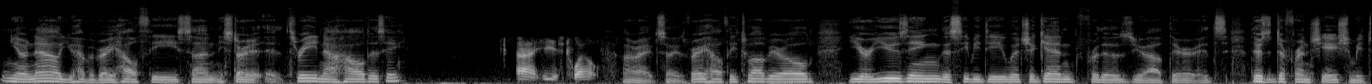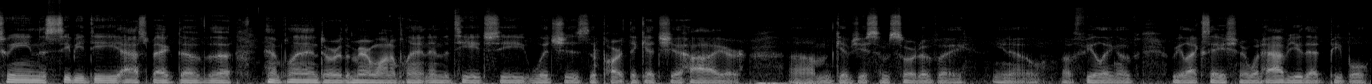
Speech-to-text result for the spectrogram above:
you know now you have a very healthy son. He started at three. Now how old is he? Uh, he is 12 All right, so he's very healthy, 12 year old. You're using the CBD, which again, for those you out there, it's there's a differentiation between the CBD aspect of the hemp plant or the marijuana plant and the THC, which is the part that gets you high or um, gives you some sort of a you know a feeling of relaxation or what have you that people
